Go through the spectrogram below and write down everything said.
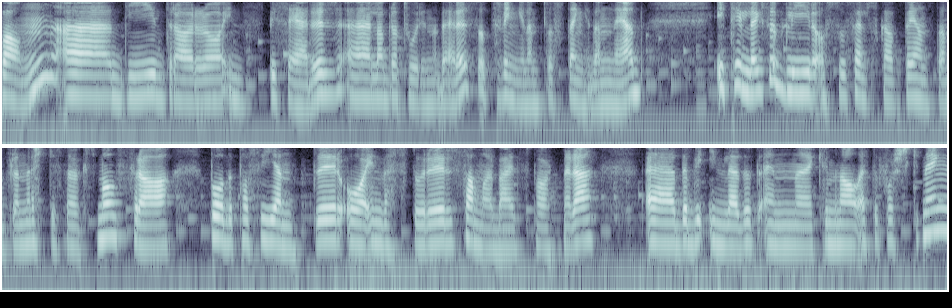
banen. Eh, de drar og inspiserer eh, laboratoriene deres og tvinger dem til å stenge dem ned. I tillegg så blir også selskapet gjenstand for en rekke søksmål fra både pasienter og investorer, samarbeidspartnere. Eh, det blir innledet en kriminaletterforskning,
